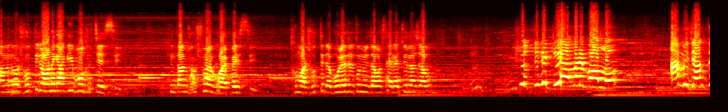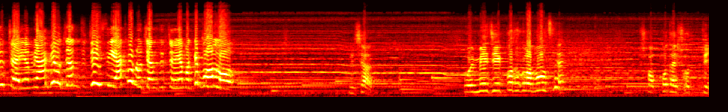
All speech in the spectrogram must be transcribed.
আমি তোমার সত্যিটা অনেক আগেই বলতে চেয়েছি কিন্তু আমি সবসময় ভয় পাইছি। তোমার সত্যিটা বলে দিলে তুমি যদি আমার সাইডে চলে যাও। সত্যিটা কি আমারে বলো? আমি জানতে চাই আমি আগেও জানতে চাইছি এখনও জানতে চাই আমাকে বলো। নিশাদ ওই মেয়ে যে কথাগুলো বলছে সব কথাই সত্যি।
